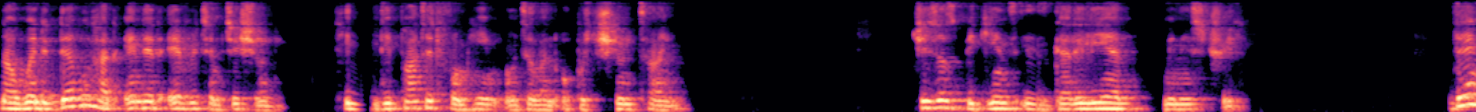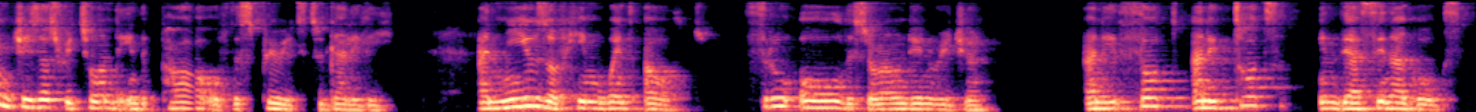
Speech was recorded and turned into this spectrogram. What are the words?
Now, when the devil had ended every temptation, he departed from him until an opportune time. Jesus begins his Galilean ministry. Then Jesus returned in the power of the Spirit to Galilee, and news of him went out through all the surrounding region. And he thought and he taught in their synagogues,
